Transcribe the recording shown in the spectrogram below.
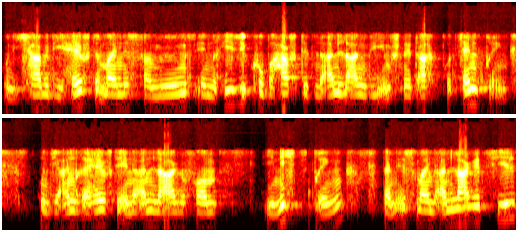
und ich habe die Hälfte meines Vermögens in risikobehafteten Anlagen, die im Schnitt 8% bringen und die andere Hälfte in Anlageformen, die nichts bringen, dann ist mein Anlageziel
